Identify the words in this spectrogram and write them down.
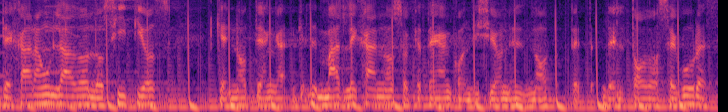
dejar a un lado los sitios que no tengan más lejanos o que tengan condiciones no del todo seguras.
